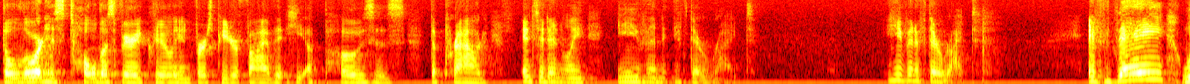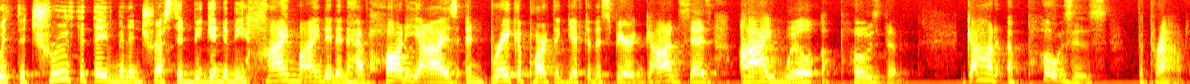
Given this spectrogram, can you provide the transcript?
The Lord has told us very clearly in 1 Peter 5 that he opposes the proud. Incidentally, even if they're right. Even if they're right. If they, with the truth that they've been entrusted, begin to be high minded and have haughty eyes and break apart the gift of the Spirit, God says, I will oppose them. God opposes the proud.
